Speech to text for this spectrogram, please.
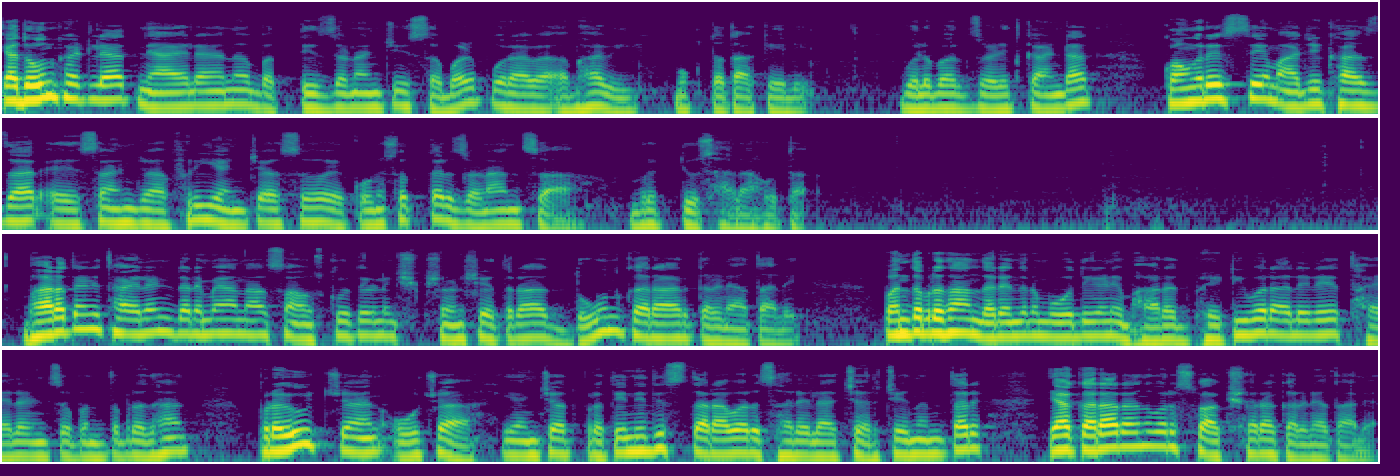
या दोन खटल्यात न्यायालयानं बत्तीस जणांची सबळ पुराव्याअभावी मुक्तता केली. गुलबर्ग जळीत कांडात काँग्रेसचे माजी खासदार एहसान जाफरी यांच्यासह एकोणसत्तर जणांचा मृत्यू झाला होता. भारत आणि थायलंड दरम्यान आज सांस्कृतिक आणि शिक्षण क्षेत्रात दोन करार करण्यात आले. पंतप्रधान नरेंद्र मोदी आणि भारत भेटीवर आलेले थायलंडचे पंतप्रधान प्रयुत चॅन ओचा यांच्यात प्रतिनिधी स्तरावर झालेल्या चर्चेनंतर या करारांवर स्वाक्षऱ्या करण्यात आल्या.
